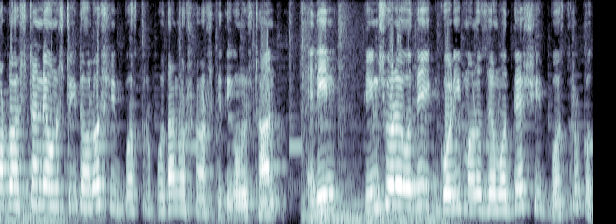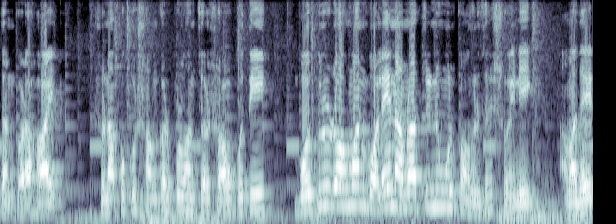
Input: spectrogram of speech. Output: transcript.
অটো স্ট্যান্ডে অনুষ্ঠিত হলো শীতবস্ত্র প্রদান ও সাংস্কৃতিক অনুষ্ঠান। এদিন তিনশোর অধিক গরিব মানুষদের মধ্যে শীতবস্ত্র প্রদান করা হয়। সোনাপুকুর শঙ্করপুর অঞ্চল সভাপতি বজলুর রহমান বলেন, আমরা তৃণমূল কংগ্রেসের সৈনিক। আমাদের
